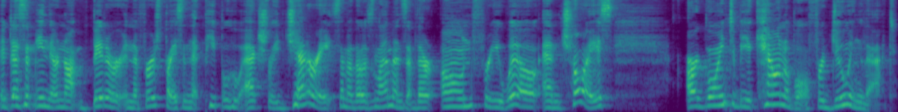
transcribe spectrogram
It doesn't mean they're not bitter in the first place, and that people who actually generate some of those lemons of their own free will and choice are going to be accountable for doing that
